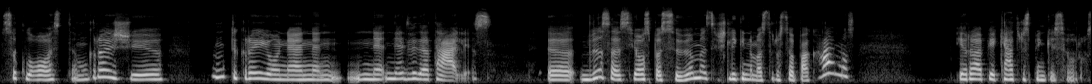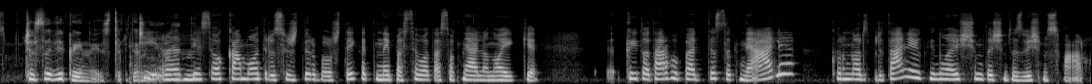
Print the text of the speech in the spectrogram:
su klostėm, graži, nu, tikrai jau ne, ne, ne, ne dvi detalės. E, visas jos pasiuvimas, išlyginimas ir supakavimas yra apie 4-5 eurus. Čia savikaina jūs turite. Čia yra mhm. tiesiog, ką moteris uždirba už tai, kad jinai pasivo tą suknelę nuo iki. Kai tuo tarpu pati suknelė, kur nors Britanijoje kainuoja 100-120 svarų.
